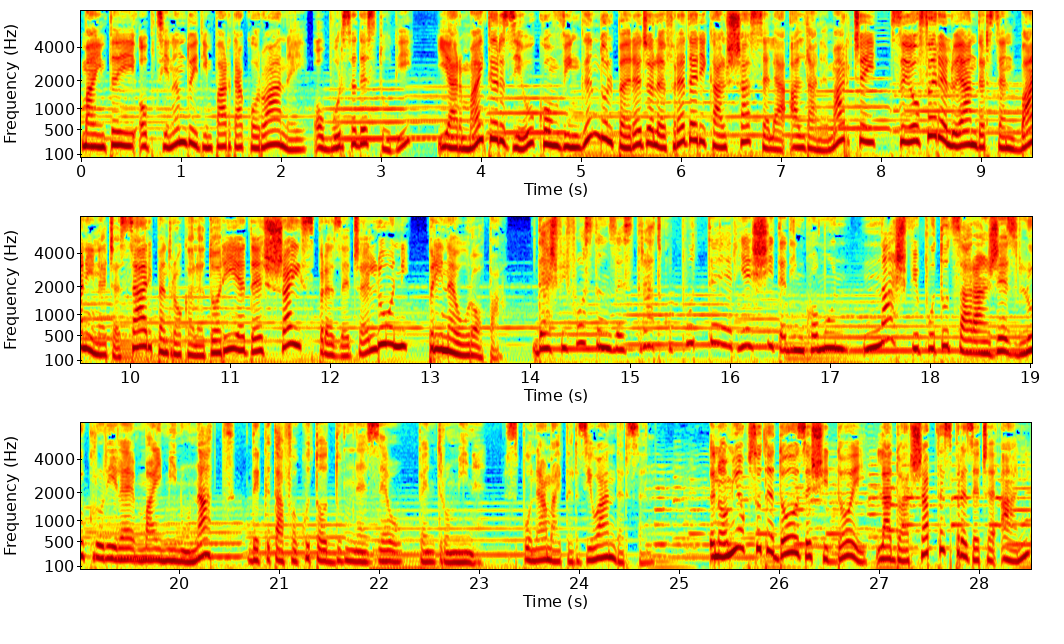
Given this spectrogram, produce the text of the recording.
mai întâi obținându-i din partea coroanei o bursă de studii, iar mai târziu convingându-l pe regele Frederic al VI-lea al Danemarcei să-i ofere lui Andersen banii necesari pentru o călătorie de 16 luni prin Europa. De-aș fi fost înzestrat cu puteri ieșite din comun, n-aș fi putut să aranjez lucrurile mai minunat decât a făcut-o Dumnezeu pentru mine, spunea mai târziu Andersen. În 1822, la doar 17 ani,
